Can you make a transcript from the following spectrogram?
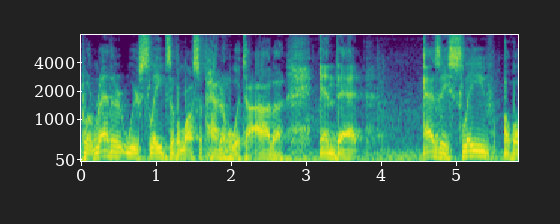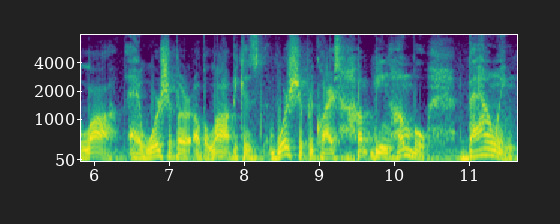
but rather we're slaves of Allah Subhanahu wa Taala, and that as a slave of Allah, a worshiper of Allah, because worship requires hum- being humble, bowing,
